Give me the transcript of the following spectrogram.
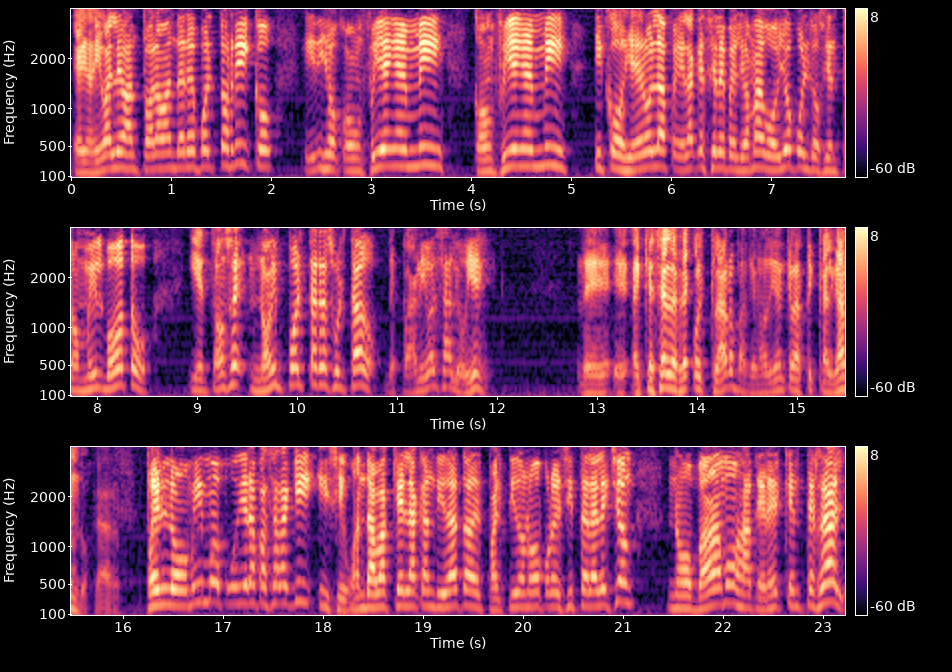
El Aníbal levantó la bandera de Puerto Rico y dijo: Confíen en mí, confíen en mí. Y cogieron la pela que se le peleó a Magollo por 200 mil votos. Y entonces no importa el resultado. Después Aníbal salió bien. De- eh, hay que hacerle récord claro para que no digan que la estoy cargando. Claro. Pues lo mismo pudiera pasar aquí y si Wanda Vázquez es la candidata del Partido Nuevo Progresista de la elección, nos vamos a tener que enterrar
